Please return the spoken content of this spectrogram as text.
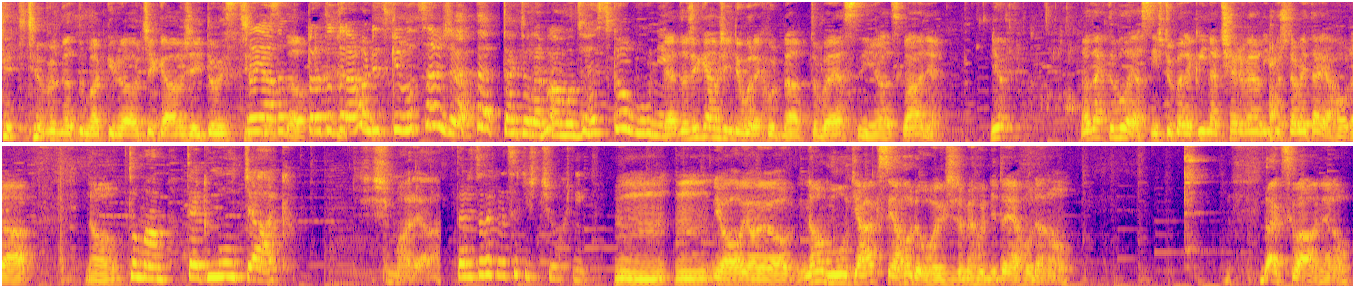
teď to na tu makinu a očekávám, že jí to No vystříhne já to, toho. proto to dávám vždycky sebe, že? Tak tohle má moc hezkou vůni. Já to říkám, že jí to bude chutnat, to bude jasný, ale schválně. Jo. No tak to bylo jasný, že to bude takový načervený, protože tam je ta jahoda. No. To mám, to je jak mulťák. Ježišmarja. Tady to tak necítíš čuchný. Hmm, hmm, jo, jo, jo. No, mulťák s jahodou, takže tam je hodně ta jahoda, no. tak schválně, no.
